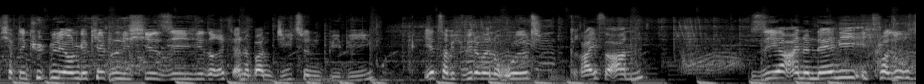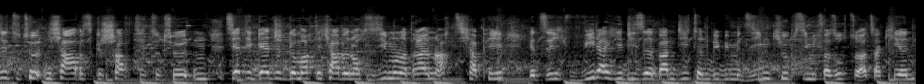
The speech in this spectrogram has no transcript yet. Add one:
Ich habe den Kükenleon gekillt und ich hier sehe hier direkt eine Banditen Bibi. Jetzt habe ich wieder meine Ult, greife an sehe eine Nanny. Ich versuche sie zu töten. Ich habe es geschafft, sie zu töten. Sie hat ihr Gadget gemacht. Ich habe noch 783 HP. Jetzt sehe ich wieder hier diese Banditen-Baby mit 7 Cubes, die mich versucht zu attackieren.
